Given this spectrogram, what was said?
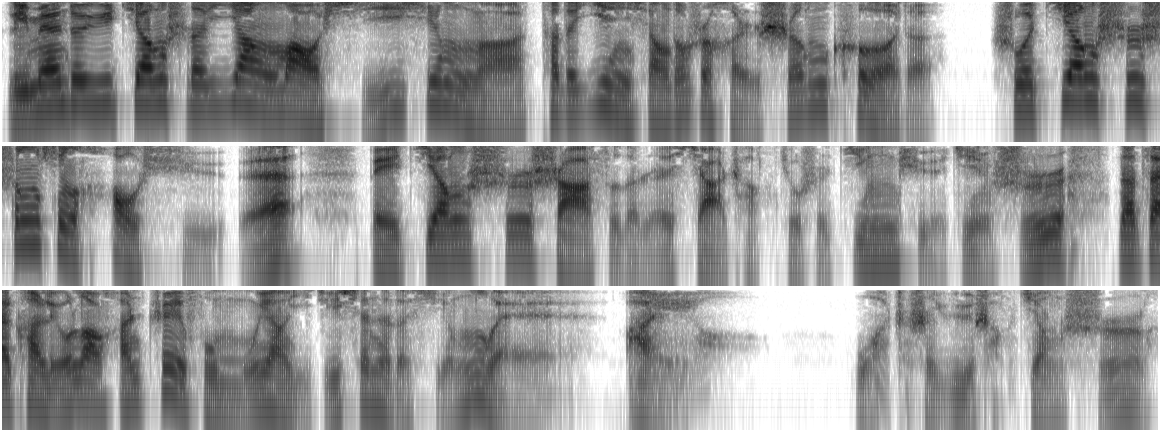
里面对于僵尸的样貌、习性啊，他的印象都是很深刻的。说僵尸生性好血，被僵尸杀死的人下场就是精血尽失。那再看流浪汉这副模样以及现在的行为，哎呦！我这是遇上僵尸了，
